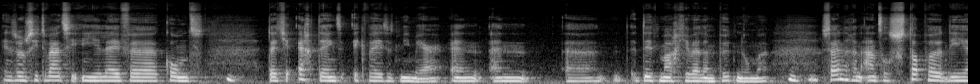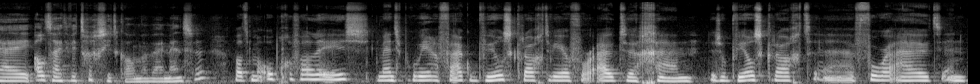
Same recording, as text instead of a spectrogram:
in zo'n situatie in je leven komt... Dat je echt denkt, ik weet het niet meer... en, en eh, dit mag je wel een put noemen. Mhm. Zijn er een aantal stappen die jij altijd weer terug ziet komen bij mensen? Wat me opgevallen is, mensen proberen vaak op wilskracht weer vooruit te gaan. Dus op wilskracht eh, vooruit. En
